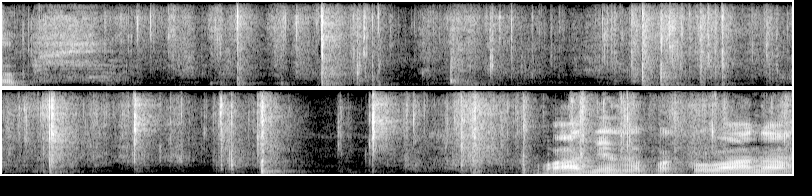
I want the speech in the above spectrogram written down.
Ups. Ładnie zapakowana.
